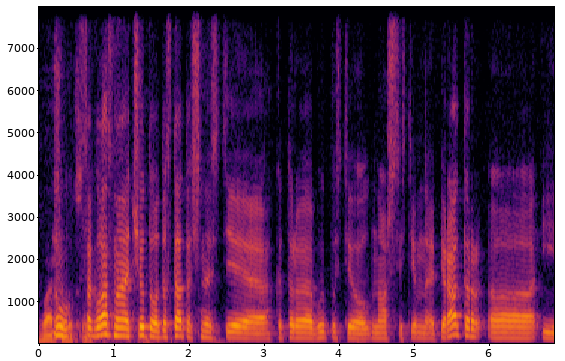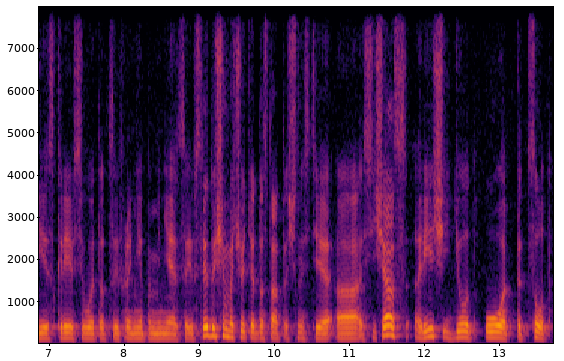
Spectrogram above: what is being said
Ваша ну, согласно отчету о достаточности, который выпустил наш системный оператор, э, и, скорее всего, эта цифра не поменяется и в следующем отчете о достаточности, э, сейчас речь идет о 500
